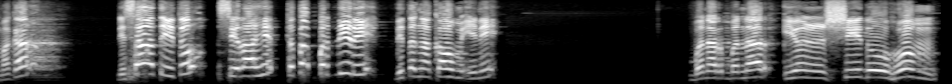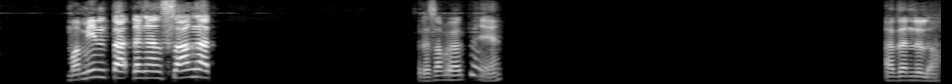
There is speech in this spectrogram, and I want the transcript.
Maka di saat itu si rahib tetap berdiri di tengah kaum ini benar-benar yunshiduhum meminta dengan sangat. Sudah sampai waktunya? Ya dulu.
